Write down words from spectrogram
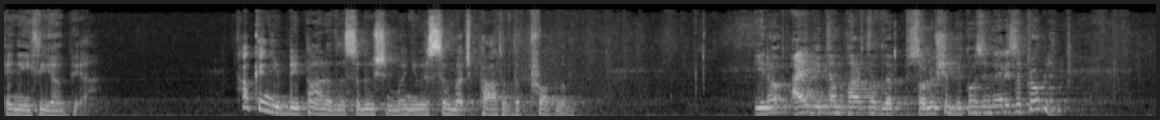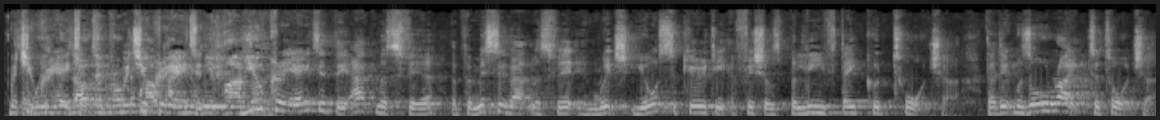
in Ethiopia. How can you be part of the solution when you were so much part of the problem? You know, I become part of the solution because there is a problem. Which So you created. a problem, which you can you created. you created the atmosphere, the permissive atmosphere in which your security officials believed they could torture. That it was all right to torture,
